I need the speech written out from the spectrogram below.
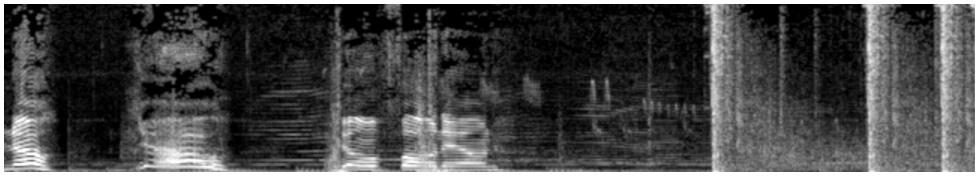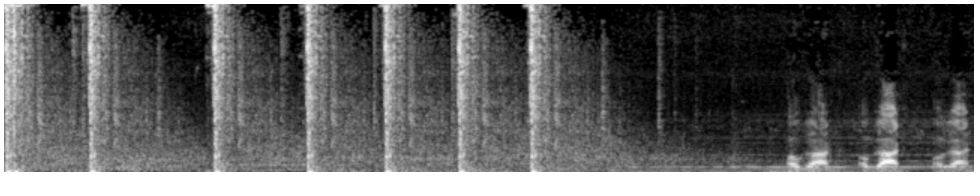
No! No! Don't fall down. Oh god, oh god, oh god.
